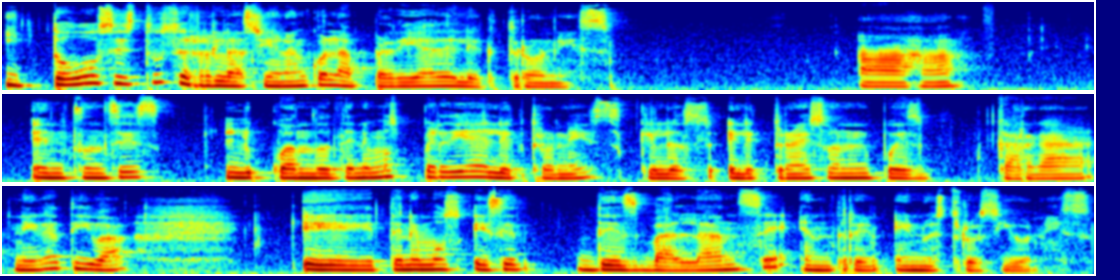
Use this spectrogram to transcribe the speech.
Y todos estos se relacionan con la pérdida de electrones. Ajá. Entonces, cuando tenemos pérdida de electrones, que los electrones son pues carga negativa, eh, tenemos ese desbalance entre, en nuestros iones.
